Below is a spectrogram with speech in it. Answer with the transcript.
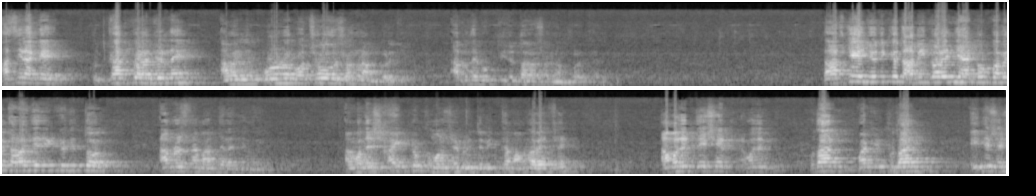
হাসিনাকে উৎখাত করার জন্য আমরা পনেরো বছর সংগ্রাম করেছি। আপনাদের মুক্তিযোদ্ধারা সংগ্রাম করেছে। আজকে যদি কেউ দাবি করেন যে এককভাবে তারা যে কৃতিত্ব আমরা সেটা মানতে রাজি নই। আমাদের ষাট লক্ষ মানুষের বিরুদ্ধে মিথ্যা মামলা হয়েছে। আমাদের দেশের, আমাদের প্রধান পার্টির প্রধান, এই দেশের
